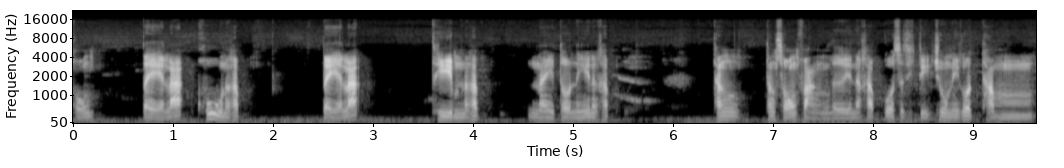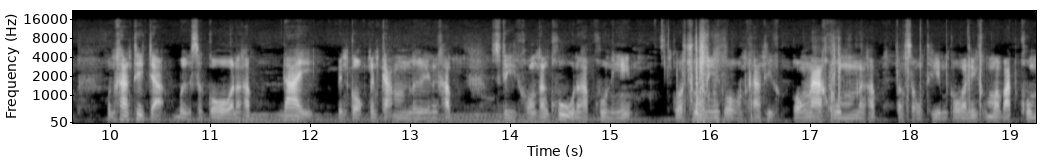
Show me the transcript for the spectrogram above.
ของแต่ละคู่นะครับ แต่ละทีมนะครับ ในตอนนี้นะครับ ทั้งทั้งสองฝั่งเลยนะครับ ก็สถิติช่วงนี้ก็ทำค่อนข้างที่จะเบิกสกอร์นะครับ ได้เป็นกอบเป็นกำเลยนะครับ สถิติของทั้งคู่นะครับ คู่นี้ก็ช่วงนี้ก็ค่อนข้างที่กองหน้าคุมนะครับ ทั้งสองทีมก็วันนี้ก็มาวัดคุม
